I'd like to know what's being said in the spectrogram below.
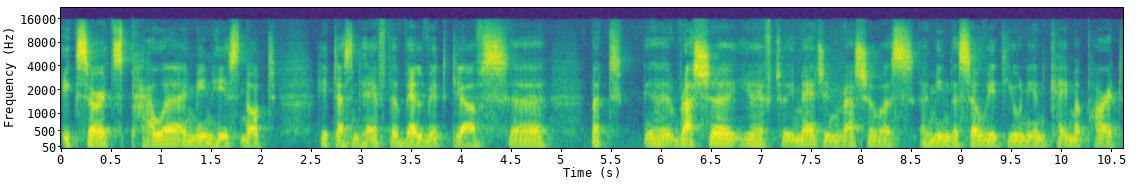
exerts power. I mean, he's not. He doesn't have the velvet gloves, uh, but uh, Russia, you have to imagine Russia was, I mean, the Soviet Union came apart.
